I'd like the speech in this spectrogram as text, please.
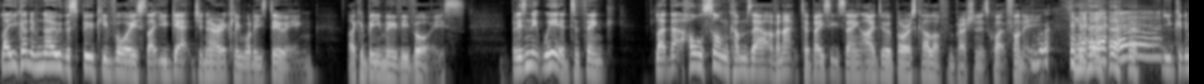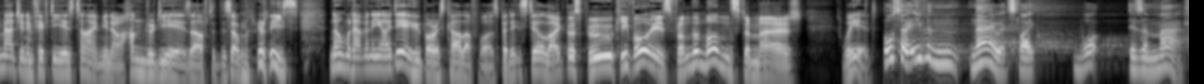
Like, you kind of know the spooky voice, like you get generically what he's doing, like a B movie voice. But isn't it weird to think like that whole song comes out of an actor basically saying, "I do a Boris Karloff impression. It's quite funny." you could imagine in fifty years' time, you know, hundred years after the song was released, no one would have any idea who Boris Karloff was, but it's still like the spooky voice from the Monster Mash. Weird. Also, even now, it's like, what is a mash?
